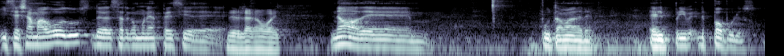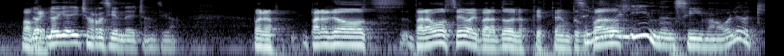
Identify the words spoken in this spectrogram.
Y se llama Godus, debe ser como una especie de. De Black and White. No, de. Puta madre. El Populus. Lo, lo había dicho recién, de hecho, encima. Bueno, para los para vos, Eva, y para todos los que estén Se ve preocupados, lindo encima, boludo. ¿Qué-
